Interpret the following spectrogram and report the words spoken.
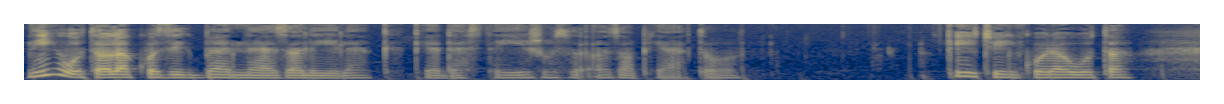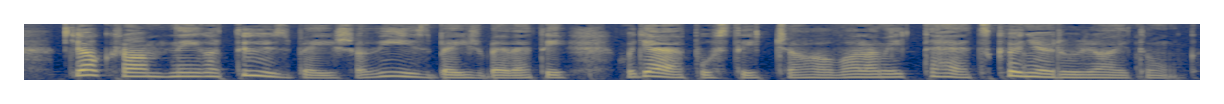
Mióta lakozik benne ez a lélek? kérdezte Jézus az apjától. Kicsinykora óta. Gyakran még a tűzbe is, a vízbe is beveti, hogy elpusztítsa, ha valamit tehetsz, könyörül rajtunk.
